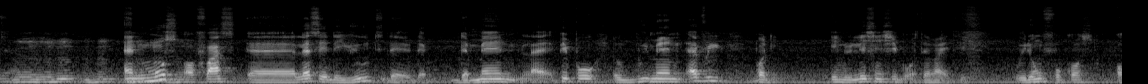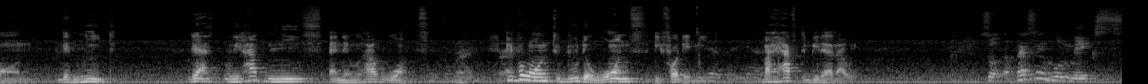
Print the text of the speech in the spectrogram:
Mm-hmm, mm-hmm. And most of us, uh, let's say the youth, the, the the men, like people, women, everybody in relationship, whatever it is, we don't focus on the need. There, we have needs and then we have wants. Right, right. People want to do the wants before they need, Yeah, yeah. but I have to be that way. So a person who makes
